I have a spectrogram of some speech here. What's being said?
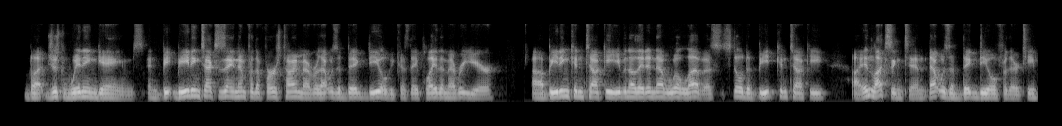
but just winning games and be- beating Texas A&M for the first time ever, that was a big deal because they play them every year. Uh, beating Kentucky, even though they didn't have Will Levis, still to beat Kentucky uh, in Lexington, that was a big deal for their team.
